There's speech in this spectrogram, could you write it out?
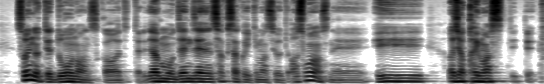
「そういうのってどうなんですか?」って言ったら「いやもう全然サクサクいきますよ」って「あそうなんですね。えー、あじゃあ買います」って言って。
